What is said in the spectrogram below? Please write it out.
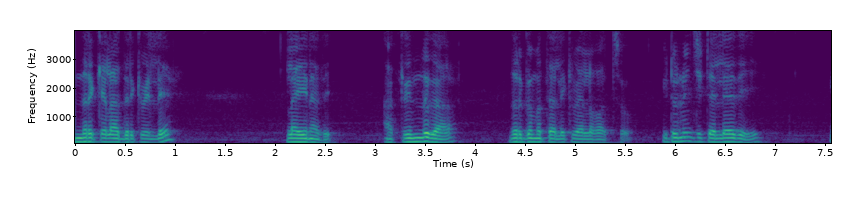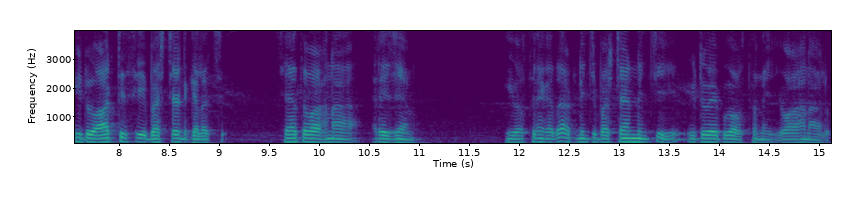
ఇంద్రకీలాద్రికి వెళ్ళే లైన్ అది. ఆ క్రిందుగా దుర్గమ్మ తల్లికి వెళ్ళవచ్చు. ఇటు నుంచి ఇటు వెళ్ళేది ఇటు ఆర్టీసీ బస్ స్టాండ్కి వెళ్ళచ్చు. శాతవాహన రిజన్ ఇవి వస్తున్నాయి కదా అటు నుంచి బస్ స్టాండ్ నుంచి ఇటువైపుగా వస్తున్నాయి వాహనాలు.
